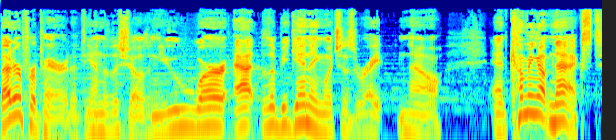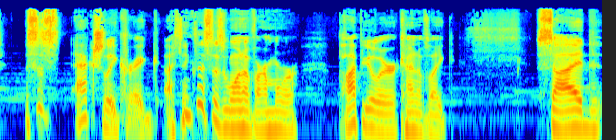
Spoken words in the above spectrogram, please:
better prepared at the end of the show than you were at the beginning, which is right now. And coming up next, this is actually, Craig, I think this is one of our more popular kind of like side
